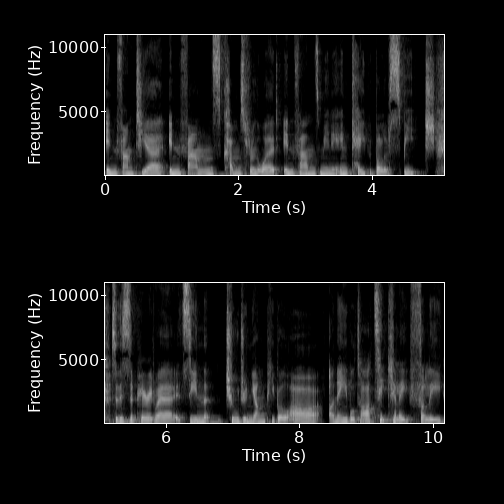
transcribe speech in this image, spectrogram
infantia, infans, comes from the word infans, meaning incapable of speech. So this is a period where it's seen that children, young people are unable to articulate fully,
